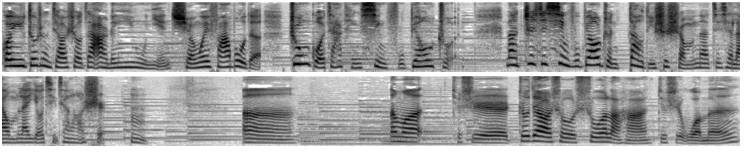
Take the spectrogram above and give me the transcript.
关于周正教授在二零一五年权威发布的中国家庭幸福标准。那这些幸福标准到底是什么呢？接下来我们来有请姜老师。嗯，那么就是周教授说了哈，就是我们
